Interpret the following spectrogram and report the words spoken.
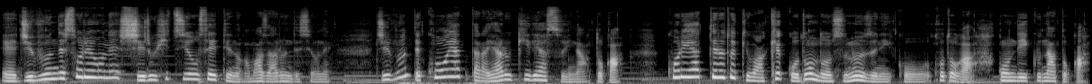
え、自分でそれをね、知る必要性っていうのがまずあるんですよね。自分ってこうやったらやる気出やすいなとか、これやってる時は結構どんどんスムーズにこう、ことが運んでいくなとか、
